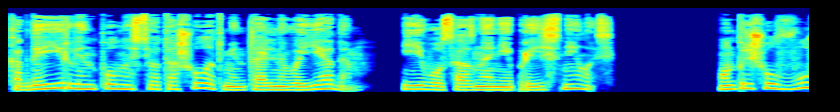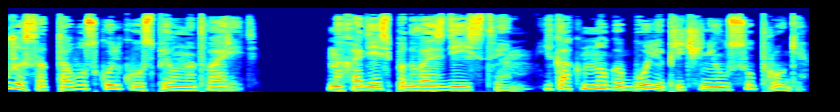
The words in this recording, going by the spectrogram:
Когда Ирвин полностью отошел от ментального яда, и его сознание прояснилось, он пришел в ужас от того, сколько успел натворить, находясь под воздействием, и как много боли причинил супруге.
